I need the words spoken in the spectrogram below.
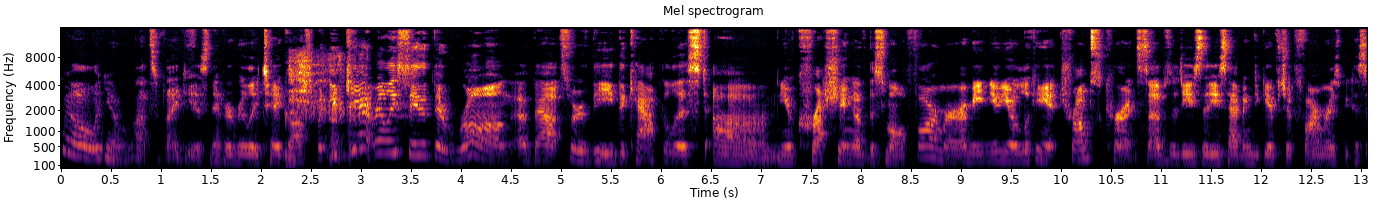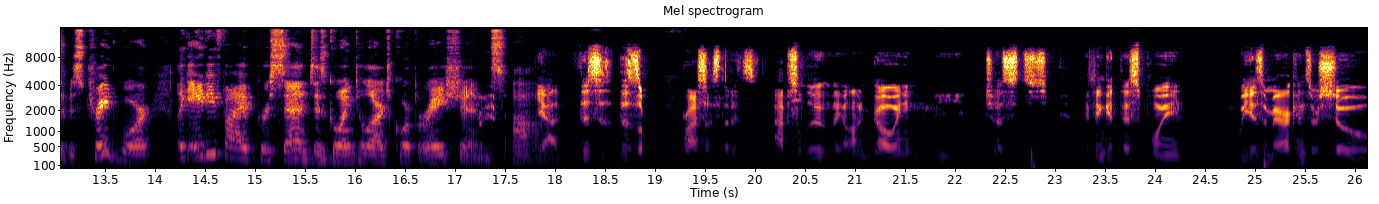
Well, you know, lots of ideas never really take off, but you can't really say that they're wrong about sort of the the capitalist, um, you know, crushing of the small farmer. I mean, you know, looking at Trump's current subsidies that he's having to give to farmers because of his trade war, like eighty five percent is going to large corporations. Right. Um, yeah, this is this is a process that is absolutely ongoing. We just, I think, at this point, we as Americans are so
